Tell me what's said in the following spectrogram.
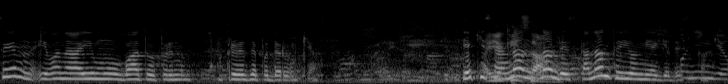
син, і вона йому багато при- привезе подарунки. Які А саме? який Нан, саме? нан деска, нан то його м'ягі お деска. 人形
